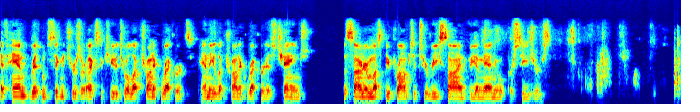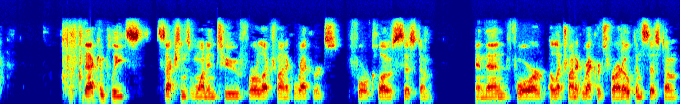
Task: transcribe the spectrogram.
if handwritten signatures are executed to electronic records and the electronic record is changed, the signer must be prompted to re-sign via manual procedures. That completes sections one and two for electronic records for closed system. And then for electronic records for an open system,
